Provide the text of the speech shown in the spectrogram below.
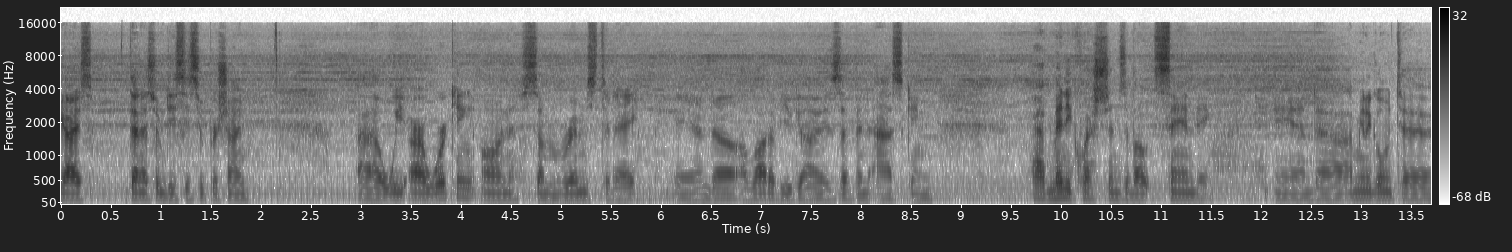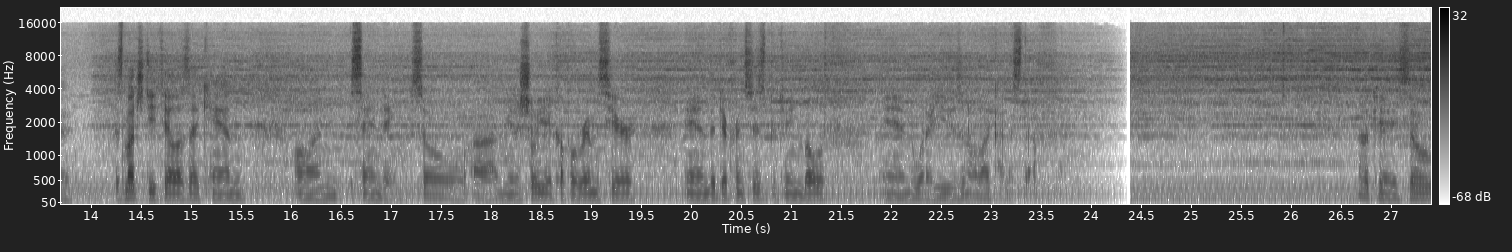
guys, Denis from DC Supershine. Uh, we are working on some rims today and uh, a lot of you guys have been asking, have many questions about sanding and uh, I'm going to go into as much detail as I can on sanding. So uh, I'm to show you a couple rims here and the differences between both and what I use and all that kind of stuff. Okay, so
